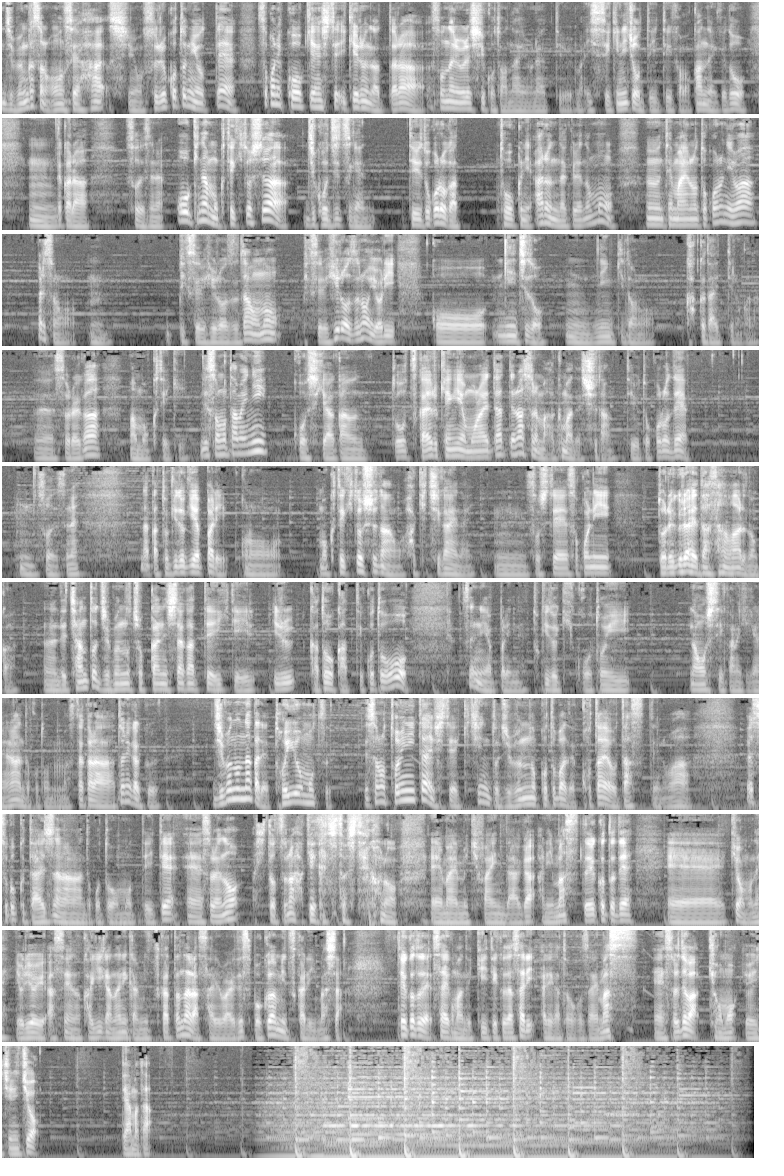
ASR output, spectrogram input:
自分がその音声発信をすることによってそこに貢献していけるんだったらそんなに嬉しいことはないよねっていう、まあ、一石二鳥って言っていいか分かんないけど、うん、だからそうですね大きな目的としては自己実現っていうところが遠くにあるんだけれども、うん、手前のところにはやっぱりその、うん、ピクセルヒローズダウンのピクセルヒローズのよりこう認知度、うん、人気度の拡大っていうのかな、うん、それがまあ目的でそのために公式アカウントを使える権限をもらえたっていうのはそれもあくまで手段っていうところで。うん、そうですね。なんか時々やっぱりこの目的と手段を履き違えない、うん、そしてそこにどれぐらい打算はあるのか、うん、でちゃんと自分の直感に従って生きているかどうかっていうことを常にやっぱりね時々こう問い直していかなきゃいけないなってこと思います。だからとにかく自分の中で問いを持つ。でその問いに対してきちんと自分の言葉で答えを出すっていうのはすごく大事だななんてことを思っていて、えー、それの一つのはけ口としてこの、えー、前向きファインダーがあります。ということで、えー、今日もね、より良い明日への鍵が何か見つかったなら幸いです。僕は見つかりました。ということで、最後まで聞いてくださりありがとうございます。えそれでは今日も良い一日を。ではまた。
